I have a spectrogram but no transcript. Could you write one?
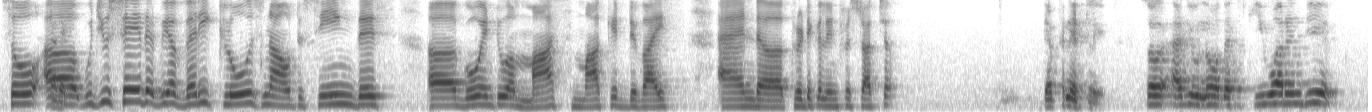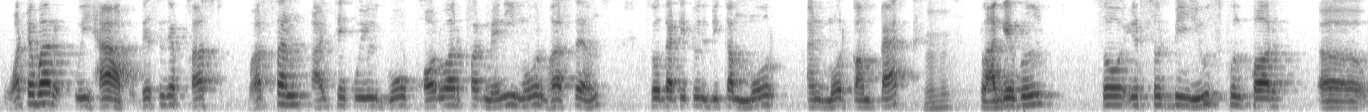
So, uh, would you say that we are very close now to seeing this uh, go into a mass market device and uh, critical infrastructure? Definitely. So as you know, that's QRNG, whatever we have, this is a first version. I think we will go forward for many more versions so that it will become more and more compact, pluggable. So it should be useful for uh,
